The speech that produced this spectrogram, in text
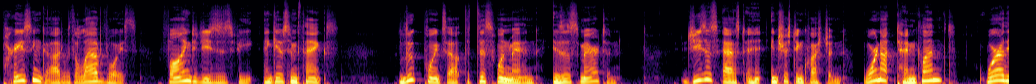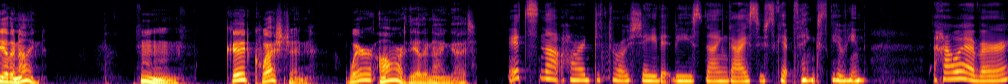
praising God with a loud voice, falling to Jesus' feet, and gives him thanks. Luke points out that this one man is a Samaritan. Jesus asked an interesting question Were not ten cleansed? Where are the other nine? Hmm, good question. Where are the other nine guys? It's not hard to throw shade at these nine guys who skip Thanksgiving. However,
